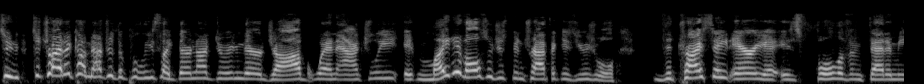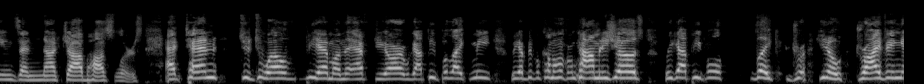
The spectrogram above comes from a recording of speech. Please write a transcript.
to to try to come after the police like they're not doing their job when actually it might have also just been traffic as usual. The tri-state area is full of amphetamines and nut job hustlers. At 10 to 12 p.m. on the FDR, we got people like me. We got people coming home from comedy shows. We got people like dr- you know driving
